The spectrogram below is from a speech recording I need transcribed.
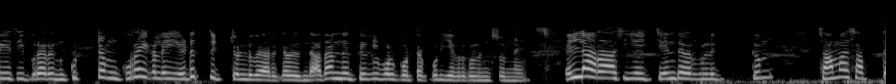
பேசி பிறரின் குற்றம் குறைகளை எடுத்துச் சொல்லுவார்கள். இந்த அதான் இந்த திகழ்வோல் கொட்டக்கூடியவர்கள் சொன்னேன். எல்லா ராசியைச் சேர்ந்தவர்களுக்கும் சமசப்த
